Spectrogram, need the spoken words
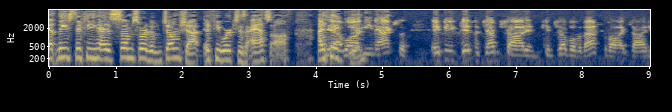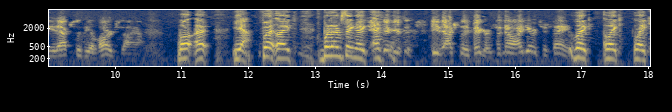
At least if he has some sort of jump shot, if he works his ass off. I yeah, think well, I mean, actually, if he gets a jump shot and can dribble the basketball like Zion, he'd actually be a large Zion. well, I, yeah, but like, but I'm saying like, He ac- figures, he's actually bigger. So no, I get what you're saying. Like, like, like,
